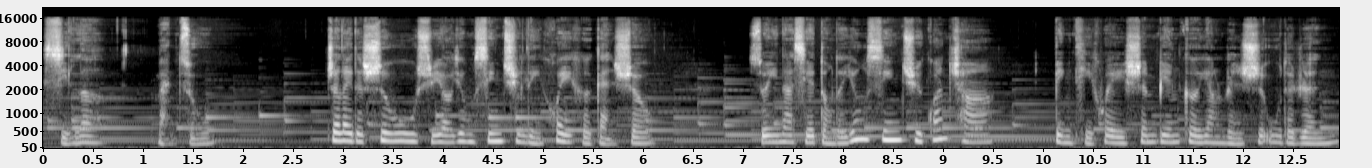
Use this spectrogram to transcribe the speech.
喜乐、满足这类的事物，需要用心去领会和感受。所以那些懂得用心去观察，并体会身边各样人事物的人，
